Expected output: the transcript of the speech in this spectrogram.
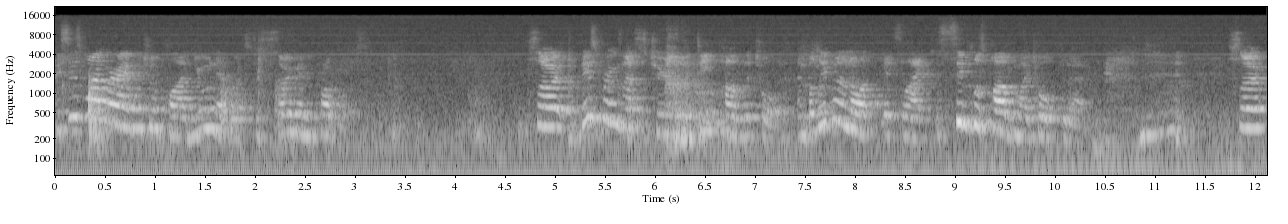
This is why we're able to apply neural networks to so many problems. So this brings us to the deep part of the talk. And believe it or not, it's like the simplest part of my talk today. So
